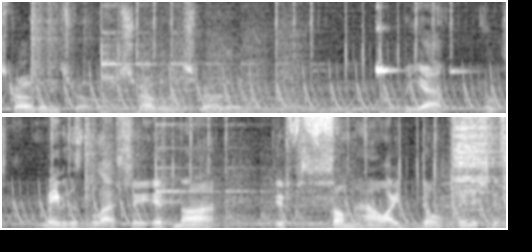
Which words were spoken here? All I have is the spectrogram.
Struggling, struggling, struggling, struggling. But yeah, maybe this is the last day. If not, if somehow I don't finish this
